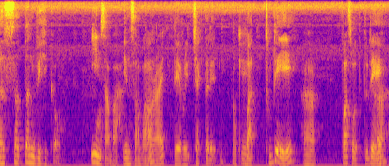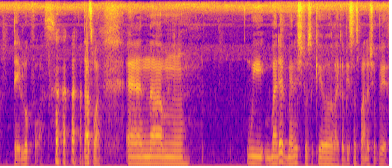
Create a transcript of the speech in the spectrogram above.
a certain vehicle In Sabah. in Sabah. Alright. They rejected it. Okay. But today, Ha. fast forward to today, they look for us. That's one. And um, we, my dad managed to secure like a business partnership with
